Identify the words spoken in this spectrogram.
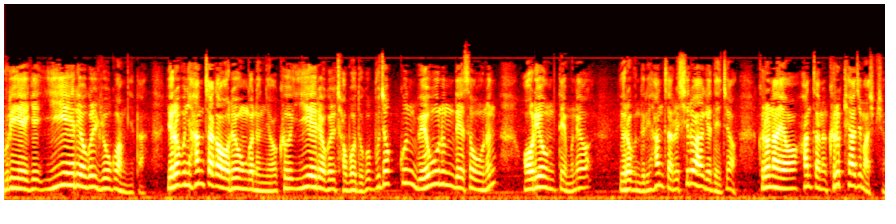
우리에게 이해력을 요구합니다. 여러분이 한자가 어려운 거는요, 그 이해력을 접어두고 무조건 외우는 데서 오는 어려움 때문에 여러분들이 한자를 싫어하게 되죠. 그러나요, 한자는 그렇게 하지 마십시오.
